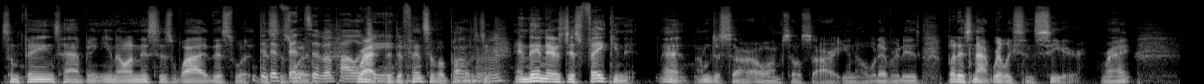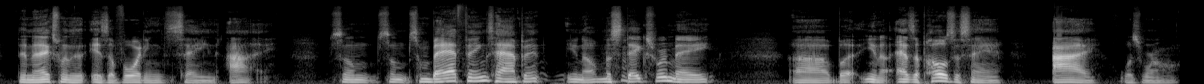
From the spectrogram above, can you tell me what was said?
some things happened, you know, and this is why this what The this is what it- defensive apology. right? The defensive apology, and then there's just faking it. Eh, I'm just sorry. Oh, I'm so sorry. You know, whatever it is, but it's not really sincere, right? Then the next one is avoiding saying I. Some some some bad things happened. You know, mistakes were made. Uh, but you know, as opposed to saying, "I was wrong,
